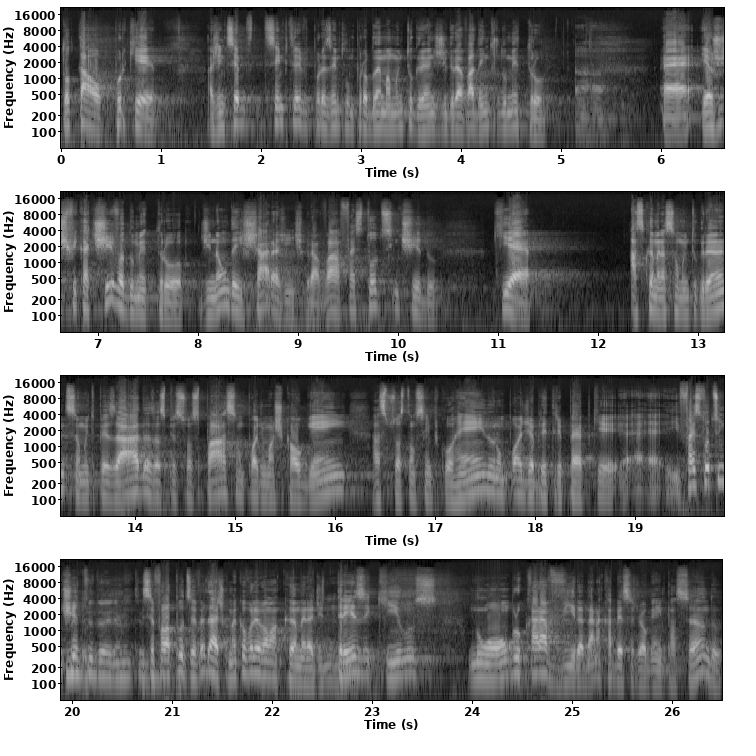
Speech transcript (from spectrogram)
Total. Por quê? A gente sempre, sempre teve, por exemplo, um problema muito grande de gravar dentro do metrô. É, e a justificativa do metrô de não deixar a gente gravar faz todo sentido. Que é as câmeras são muito grandes, são muito pesadas, as pessoas passam, pode machucar alguém, as pessoas estão sempre correndo, não pode abrir tripé, porque. é- é- e faz todo sentido. Muito doido, muito e você fala, putz, é verdade, como é que eu vou levar uma câmera de 13 quilos no ombro, o cara vira, dá na cabeça de alguém passando?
